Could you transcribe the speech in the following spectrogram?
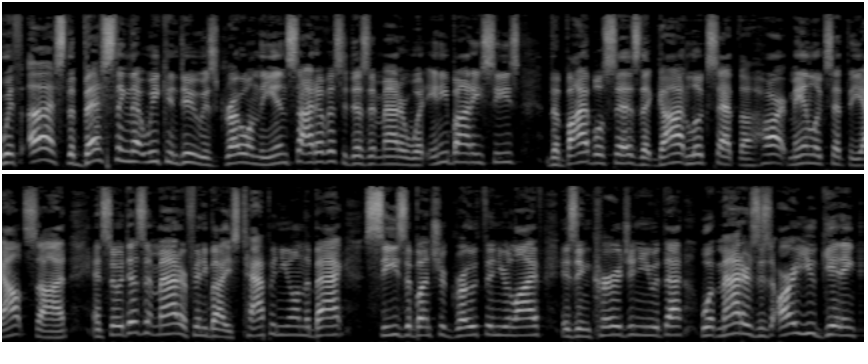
with us, the best thing that we can do is grow on the inside of us. It doesn't matter what anybody sees. The Bible says that God looks at the heart, man looks at the outside. And so it doesn't matter if anybody's tapping you on the back, sees a bunch of growth in your life, is encouraging you with that. What matters is are you getting,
